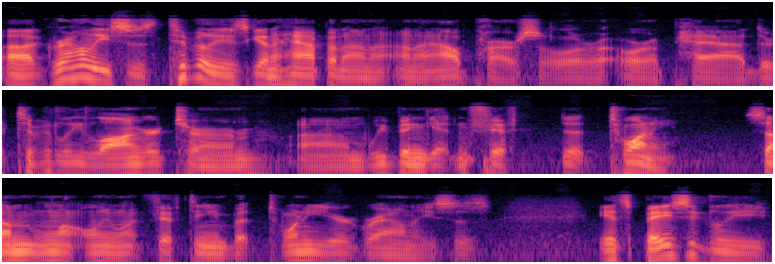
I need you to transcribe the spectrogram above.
uh, ground leases typically is going to happen on, a, on an out parcel or, or a pad. They're typically longer term. Um, we've been getting 50, uh, 20. Some only want 15, but 20 year ground leases. It's basically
